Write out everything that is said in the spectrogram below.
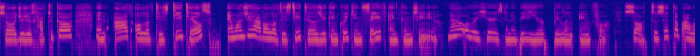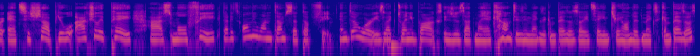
So you just have to go and add all of these details. And once you have all of these details, you can click in save and continue. Now over here is going to be your billing info. So to set up our Etsy shop, you will actually pay a small fee that is only one time setup fee. And don't worry, it's like 20 bucks. It's just that my account is in Mexican pesos, so it's saying 300 Mexican pesos.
